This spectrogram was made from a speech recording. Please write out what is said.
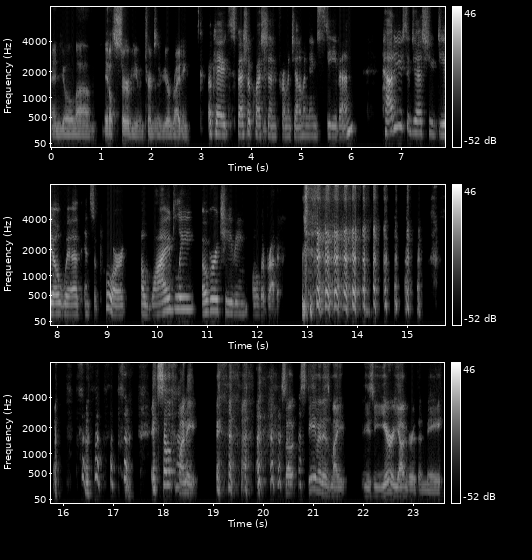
and you'll um, it'll serve you in terms of your writing. Okay, special question from a gentleman named Stephen. How do you suggest you deal with and support a widely overachieving older brother? it's so funny. so Stephen is my he's a year younger than me.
